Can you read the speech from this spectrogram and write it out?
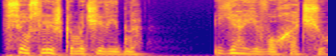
Все слишком очевидно. Я его хочу.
